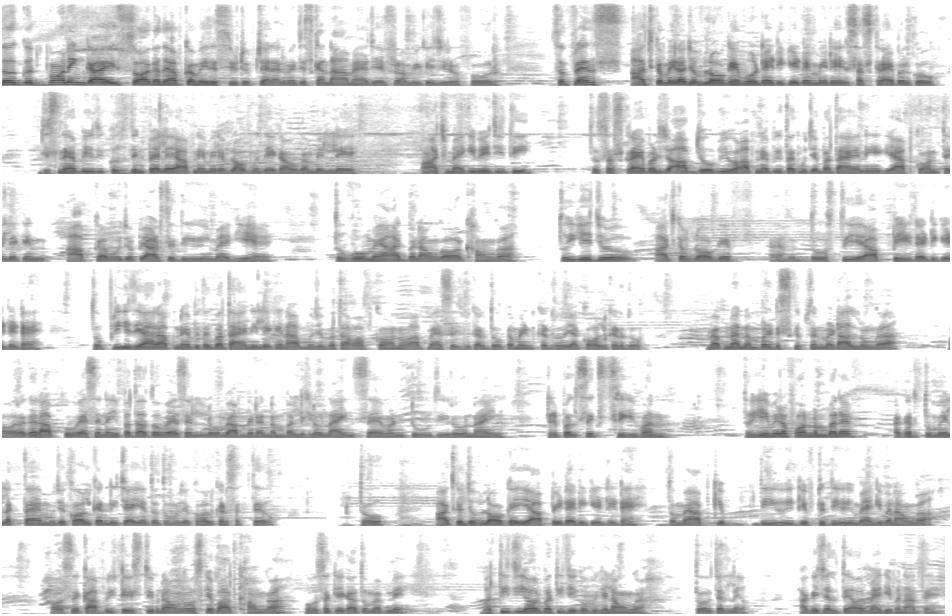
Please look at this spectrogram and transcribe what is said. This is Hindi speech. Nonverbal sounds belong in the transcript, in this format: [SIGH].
सो गुड मॉर्निंग गाइस स्वागत है आपका मेरे इस यूट्यूब चैनल में, जिसका नाम है Ajay from U K zero four so friends आज का मेरा जो व्लॉग है, वो डेडिकेट है मेरे सब्सक्राइबर को, जिसने अभी कुछ दिन पहले आपने मेरे व्लॉग में देखा होगा मेरे पाँच मैगी भेजी थी। तो सब्सक्राइबर जो, आप जो भी हो, आपने अभी तक मुझे बताया नहीं है कि आप कौन थे, लेकिन आपका वो जो प्यार से दी हुई मैगी है तो वो मैं आज बनाऊँगा और खाऊँगा। तो ये जो आज का व्लॉग है दोस्त, ये आप पे ही डेडिकेटेड है। तो प्लीज़ यार, आपने अभी तक बताया नहीं, लेकिन आप मुझे बताओ, आप कौन हो? आप मैसेज कर दो, कमेंट कर दो या कॉल कर दो। मैं अपना नंबर डिस्क्रिप्शन में डाल दूँगा। और अगर आपको वैसे नहीं पता तो वैसे लो, आप मेरा नंबर लिख लो, nine seven two zero nine triple six three one. तो ये मेरा फ़ोन नंबर है। अगर तुम्हें लगता है मुझे कॉल करनी चाहिए तो तुम मुझे कॉल कर सकते हो। तो आज का जो ब्लॉग है, ये आप पे डेडिकेटेड है। तो मैं आपकी दी हुई गिफ्ट, दी हुई मैगी बनाऊँगा। और उसे काफ़ी टेस्टी बनाऊँगा, उसके बाद खाऊँगा। हो सकेगा तो मैं अपने भतीजी और भतीजे को भी खिलाऊँगा। तो चल रहे आगे चलते हैं और मैगी बनाते हैं।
